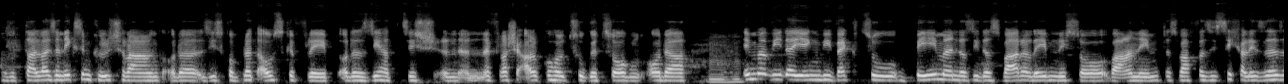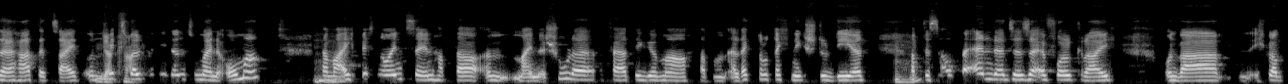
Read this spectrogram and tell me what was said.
also teilweise nichts im Kühlschrank oder sie ist komplett ausgeflebt oder sie hat sich eine Flasche Alkohol zugezogen oder mhm. immer wieder irgendwie wegzubeamen, dass sie das wahre Leben nicht so wahrnimmt. Das war für sie sicherlich sehr, sehr harte Zeit. Und ja, mit zwölf bin ich dann zu meiner Oma da war mhm. ich bis 19, habe da ähm, meine Schule fertig gemacht, habe Elektrotechnik studiert, mhm. habe das auch beendet, sehr, sehr erfolgreich und war, ich glaube,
